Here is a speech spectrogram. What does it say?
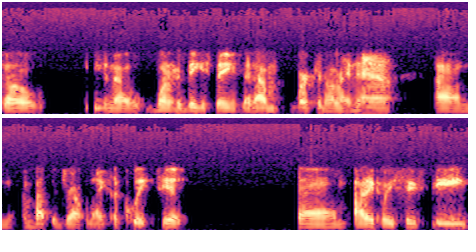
So, you know, one of the biggest things that I'm working on right now, um, I'm about to drop like a quick tip, um, AUTI 360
